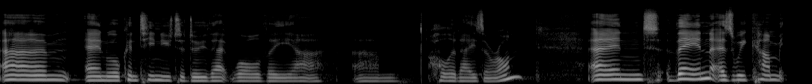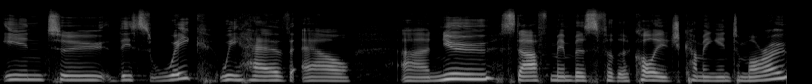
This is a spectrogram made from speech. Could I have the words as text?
Um, and we'll continue to do that while the uh, um, holidays are on. And then, as we come into this week, we have our uh, new staff members for the college coming in tomorrow.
